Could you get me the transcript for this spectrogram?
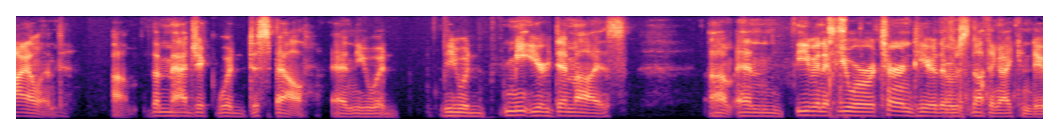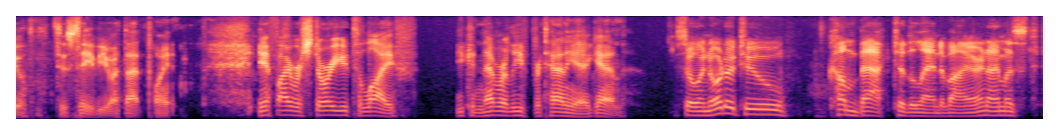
island, um, the magic would dispel, and you would you would meet your demise. Um, and even if you were returned here, there was nothing I can do to save you at that point. If I restore you to life, you can never leave Britannia again. So, in order to come back to the land of iron, I must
